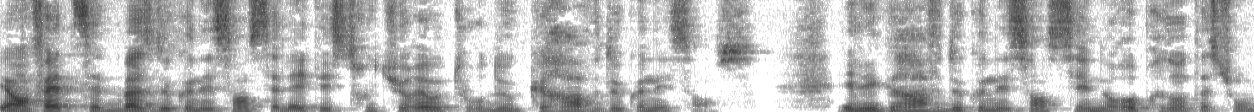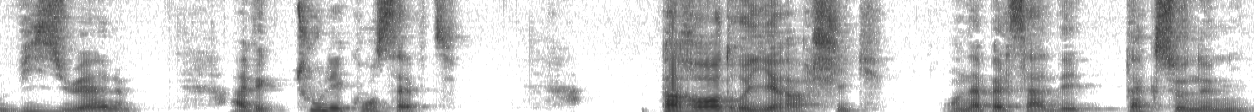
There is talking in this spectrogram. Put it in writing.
Et en fait, cette base de connaissances, elle a été structurée autour de graphes de connaissances. Et les graphes de connaissances, c'est une représentation visuelle avec tous les concepts par ordre hiérarchique. On appelle ça des taxonomies.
